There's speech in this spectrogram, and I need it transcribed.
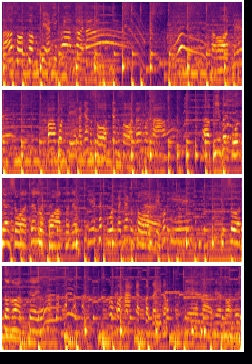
สาวโสดส่งเสียงอีกรอบหน่อยนะสอดเด้ บ้าวบนตีก็ยังโสดยังโสดเด้อผู้สาวนะอ่าพี่ไม่บุญกันสวดนั่นลูกบอกคนเดียวพี่เพชรบุญก็ยังโสดตีคุณพี่สวดตัวน้องเตยโอ้มาห่างกันปันใดเนาะ แม่ล่ะแม่นอนเลย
